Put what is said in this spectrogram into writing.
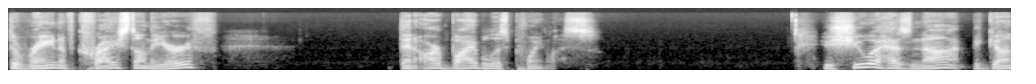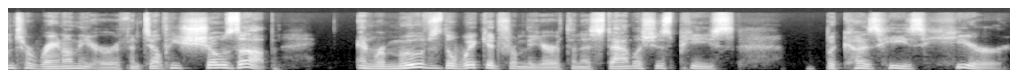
the reign of Christ on the earth, then our Bible is pointless. Yeshua has not begun to reign on the earth until he shows up and removes the wicked from the earth and establishes peace because he's here.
